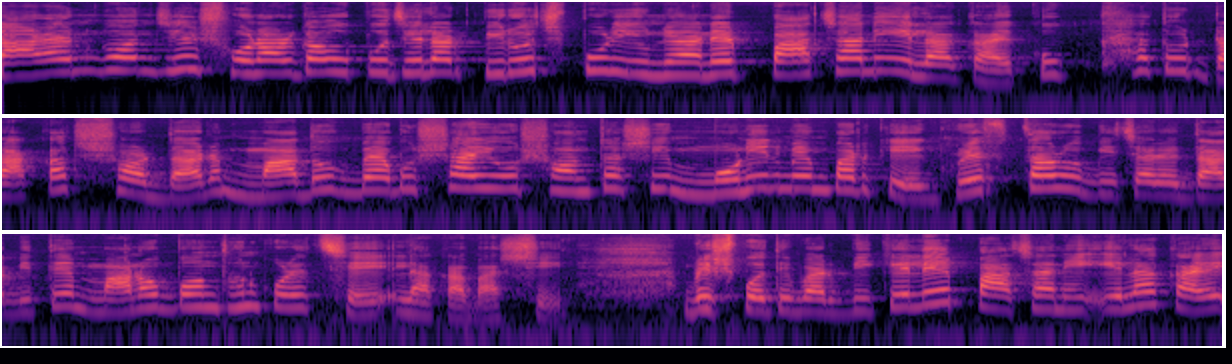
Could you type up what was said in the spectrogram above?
নারায়ণগঞ্জের সোনারগাঁও উপজেলার পিরোজপুর ইউনিয়নের পাচানি এলাকায় কুখ্যাত ডাকাত সর্দার, মাদক ব্যবসায়ী ও সন্ত্রাসী মনির মেম্বারকে গ্রেফতার ও বিচারের দাবিতে মানববন্ধন করেছে এলাকাবাসী। বৃহস্পতিবার বিকেলে পাচানি এলাকায়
